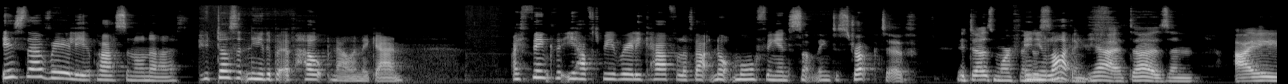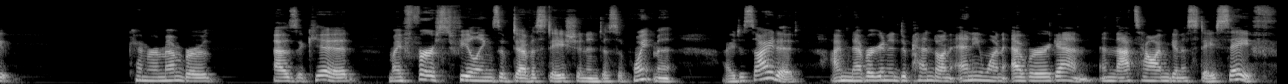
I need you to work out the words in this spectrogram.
is there really a person on earth who doesn't need a bit of help now and again? I think that you have to be really careful of that not morphing into something destructive. It does morph into In your something. life. Yeah, it does. And I can remember as a kid, my first feelings of devastation and disappointment. I decided I'm never going to depend on anyone ever again. And that's how I'm going to stay safe.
